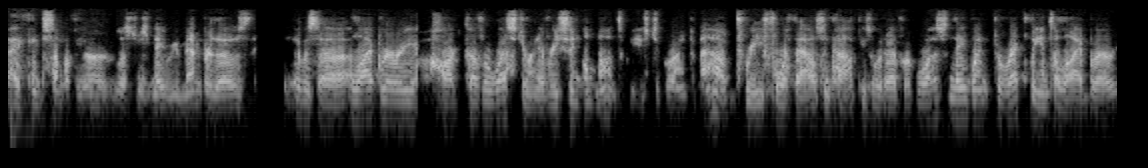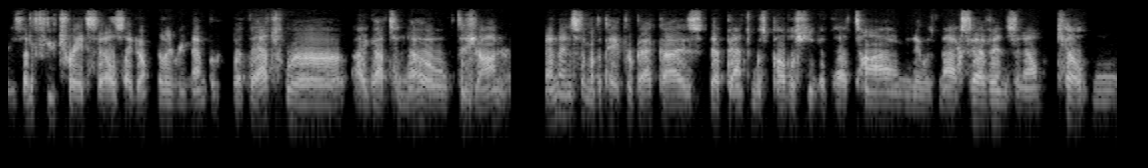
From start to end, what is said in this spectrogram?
I think some of your listeners may remember those. It was a library hardcover Western every single month. We used to grind them out, three, 4,000 copies, whatever it was. And they went directly into libraries at a few trade sales. I don't really remember, but that's where I got to know the genre. And then some of the paperback guys that Bantam was publishing at that time. There was Max Evans and Elmer Kelton,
